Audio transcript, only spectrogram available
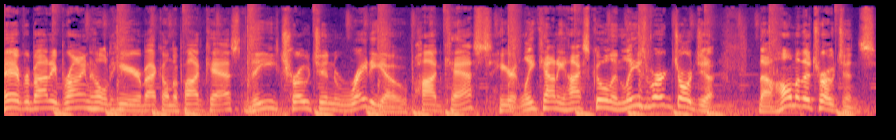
Hey, everybody, Brian Holt here, back on the podcast, the Trojan Radio podcast here at Lee County High School in Leesburg, Georgia, the home of the Trojans.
